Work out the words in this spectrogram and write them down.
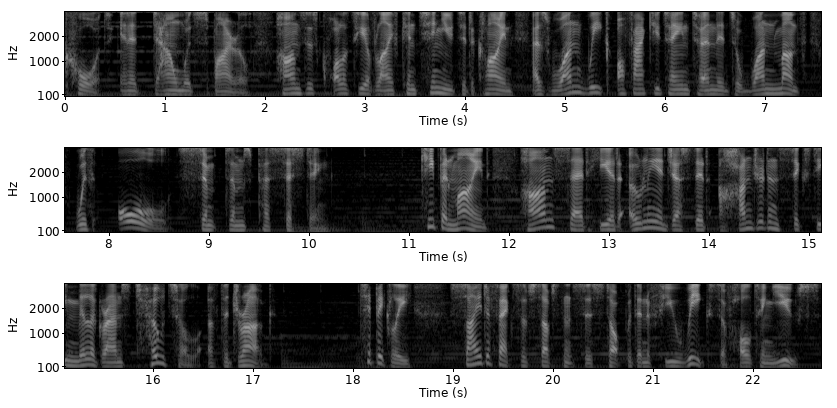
Caught in a downward spiral, Hans's quality of life continued to decline as one week off Accutane turned into one month with all symptoms persisting. Keep in mind, Hans said he had only adjusted 160 milligrams total of the drug. Typically, side effects of substances stop within a few weeks of halting use.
